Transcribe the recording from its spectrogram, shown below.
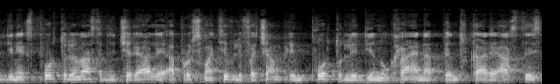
75% din exporturile noastre de cereale aproximativ le făceam prin porturile din Ucraina pentru care astăzi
